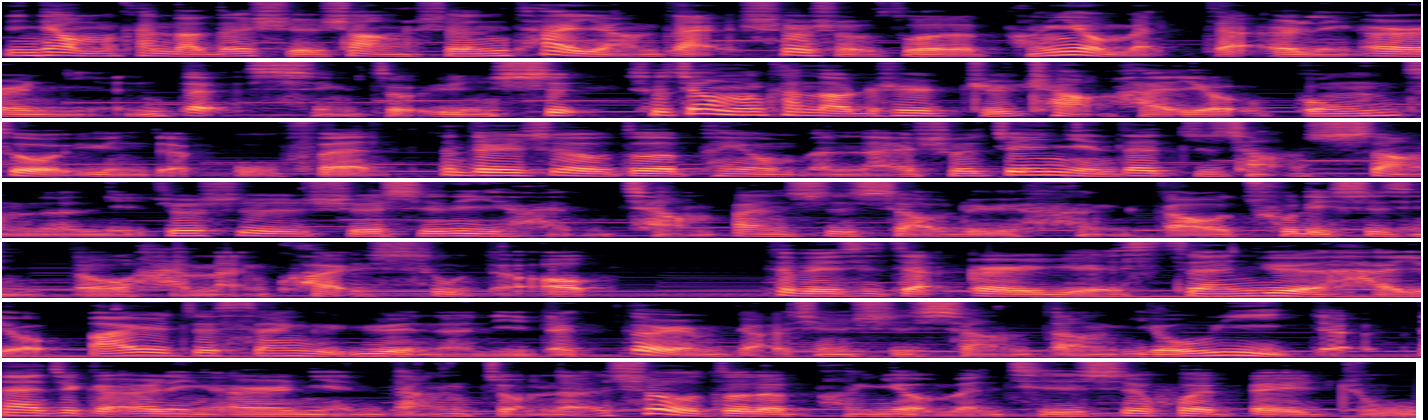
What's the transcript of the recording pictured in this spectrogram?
今天我们看到的是上升太阳在射手座的朋友们在二零二二年的星座运势。首先，我们看到的是职场还有工作运的部分。那对于射手座的朋友们来说，这一年在职场上呢，你就是学习力很强，办事效率很高，处理事情都还蛮快速的哦。特别是在二月、三月还有八月这三个月呢，你的个人表现是相当优异的。那这个二零二二年当中呢，射手座的朋友们其实是会被主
